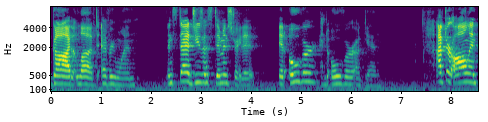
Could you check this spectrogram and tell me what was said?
God loved everyone. Instead, Jesus demonstrated it over and over again. After all, in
